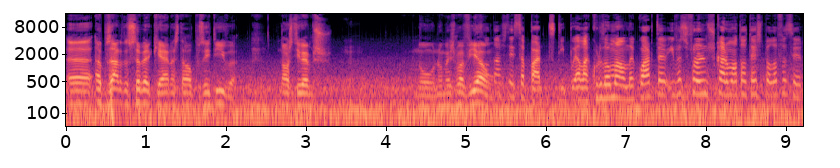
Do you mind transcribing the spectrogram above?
Ah, apesar de eu saber que a Ana estava positiva, nós estivemos no, no mesmo avião. Contaste essa parte, tipo, ela acordou mal na quarta e vocês foram-lhe buscar um autoteste para ela fazer.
